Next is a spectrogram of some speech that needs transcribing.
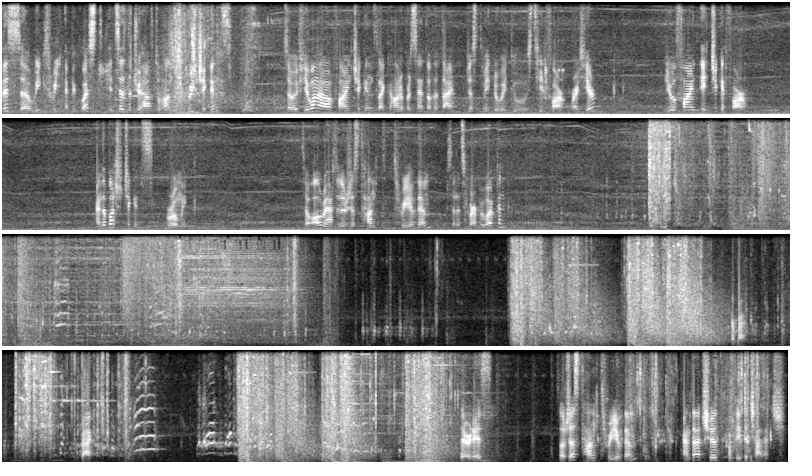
this uh, week 3 epic quest, it says that you have to hunt 3 chickens. So if you wanna find chickens like 100% of the time, just make your way to Steel Farm right here. You'll find a chicken farm and a bunch of chickens roaming. So all we have to do is just hunt 3 of them. So let's grab a weapon. Back. There it is. So just hunt three of them, and that should complete the challenge.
